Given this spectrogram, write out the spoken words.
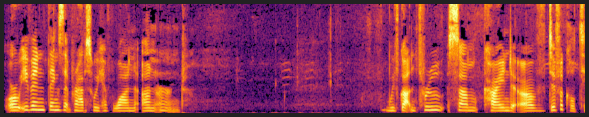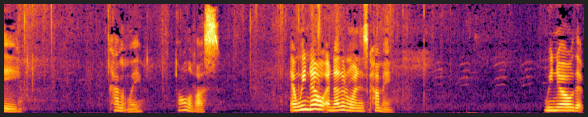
or even things that perhaps we have won unearned. We've gotten through some kind of difficulty, haven't we? All of us. And we know another one is coming. We know that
